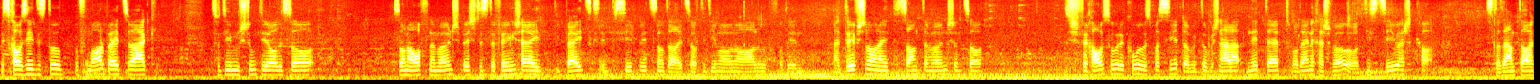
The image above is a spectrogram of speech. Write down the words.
es kann sein, dass du auf dem Arbeitsweg zu deinem Studio oder so so ein offener Mensch bist, dass du findest, hey, die Beiz interessiert mich jetzt noch da, jetzt sollte ich die mal noch anschauen von denen. Dann triffst du noch einen interessanten Menschen und so. Das ist vielleicht alles verdammt cool, was passiert, aber du bist dann nicht dort, wo du eigentlich hast wollen, wo du dein Ziel hast gehabt. Dass du an diesem Tag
